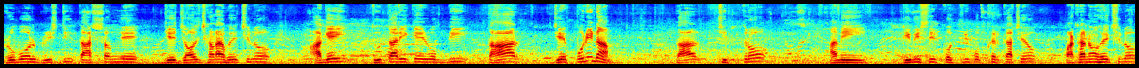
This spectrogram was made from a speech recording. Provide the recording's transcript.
প্রবল বৃষ্টি তার সঙ্গে যে জল ছাড়া হয়েছিল আগেই দু তারিখের অবধি তার যে পরিণাম তার চিত্র আমি ডিবিসির কর্তৃপক্ষের কাছেও পাঠানো হয়েছিল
